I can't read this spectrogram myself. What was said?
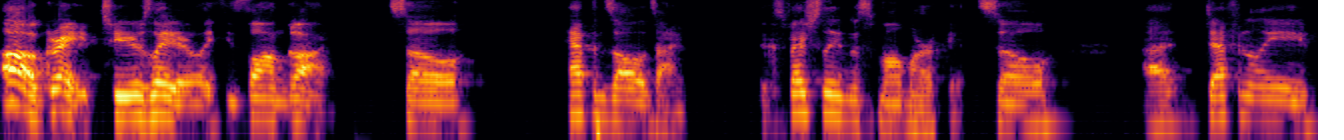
oh great, two years later, like he's long gone. So happens all the time, especially in a small market. So uh, definitely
